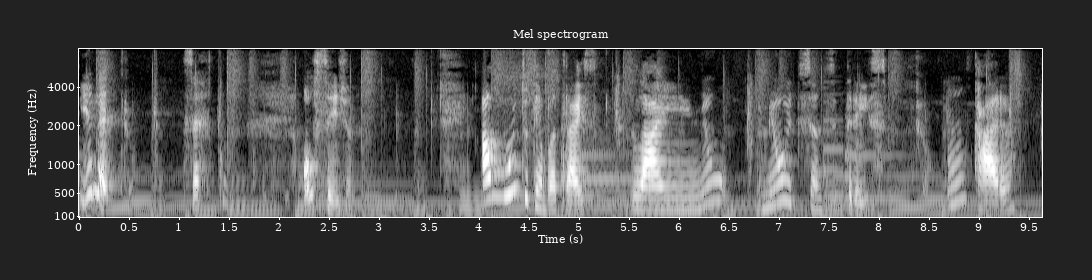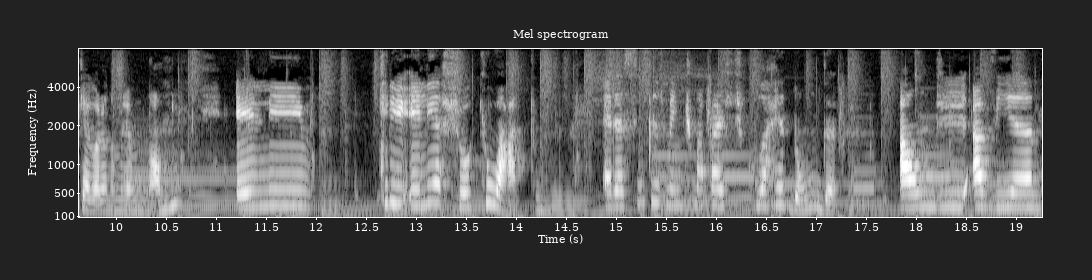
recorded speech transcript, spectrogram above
e elétron, certo? Ou seja, há muito tempo atrás, lá em mil, 1803, um cara, que agora eu não me lembro o nome, ele, ele achou que o átomo era simplesmente uma partícula redonda onde havia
